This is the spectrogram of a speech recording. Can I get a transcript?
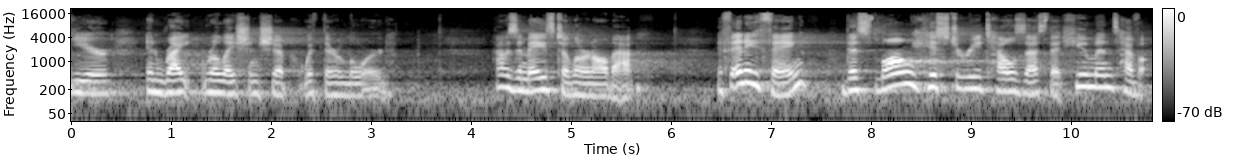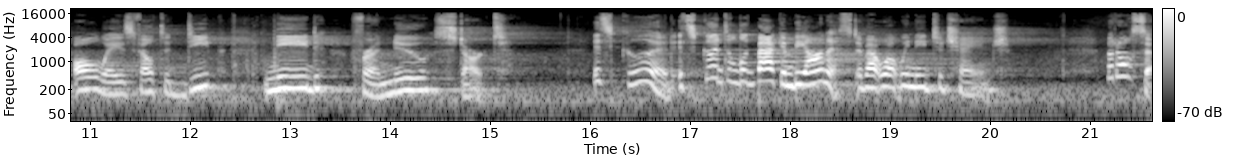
year in right relationship with their Lord. I was amazed to learn all that. If anything, this long history tells us that humans have always felt a deep need for a new start. It's good. It's good to look back and be honest about what we need to change. But also,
